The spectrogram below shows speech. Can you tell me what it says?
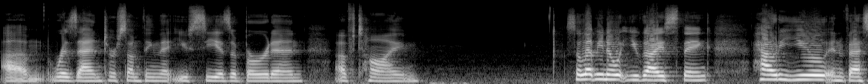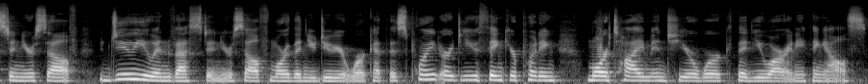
um, resent or something that you see as a burden of time. So let me know what you guys think. How do you invest in yourself? Do you invest in yourself more than you do your work at this point? Or do you think you're putting more time into your work than you are anything else?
